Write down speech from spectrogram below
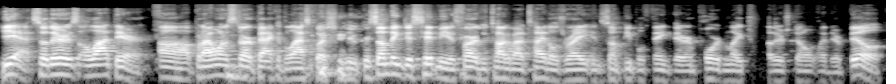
Yeah, so there's a lot there. Uh, but I want to start back at the last question too, because something just hit me as far as we talk about titles, right? And some people think they're important, like others don't when they're Bill.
